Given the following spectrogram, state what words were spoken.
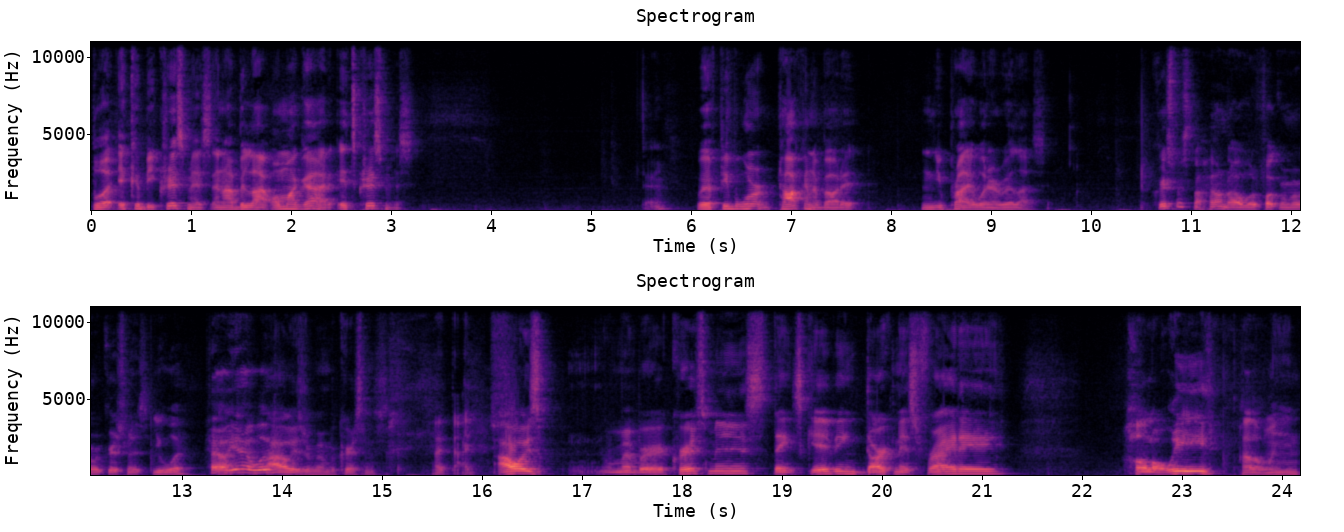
but it could be Christmas, and I'd be like, "Oh my God, it's Christmas." Damn. But if people weren't talking about it, then you probably wouldn't realize it. Christmas? No, hell no. I would fucking remember Christmas. You would? Hell yeah, I would. I always remember Christmas. I, I, I always remember Christmas, Thanksgiving, Darkness Friday, Halloween. Halloween.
